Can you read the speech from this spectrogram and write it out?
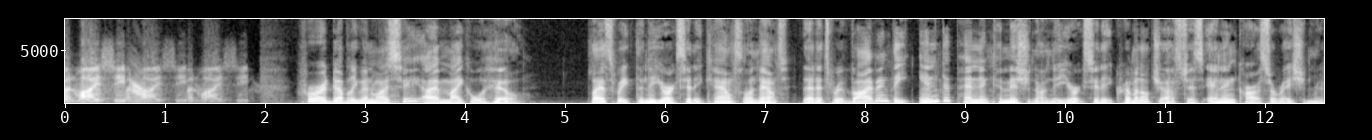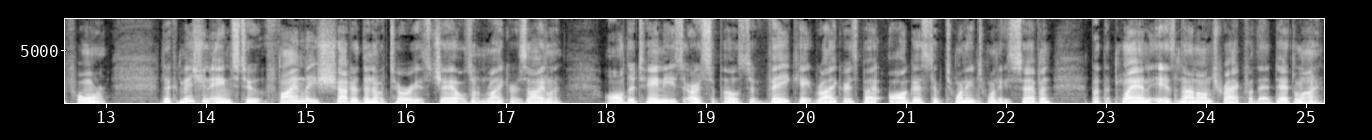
NYC, NYC, NYC. For WNYC, I'm Michael Hill. Last week, the New York City Council announced that it's reviving the Independent Commission on New York City Criminal Justice and Incarceration Reform. The commission aims to finally shutter the notorious jails on Rikers Island. All detainees are supposed to vacate Rikers by August of 2027, but the plan is not on track for that deadline.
